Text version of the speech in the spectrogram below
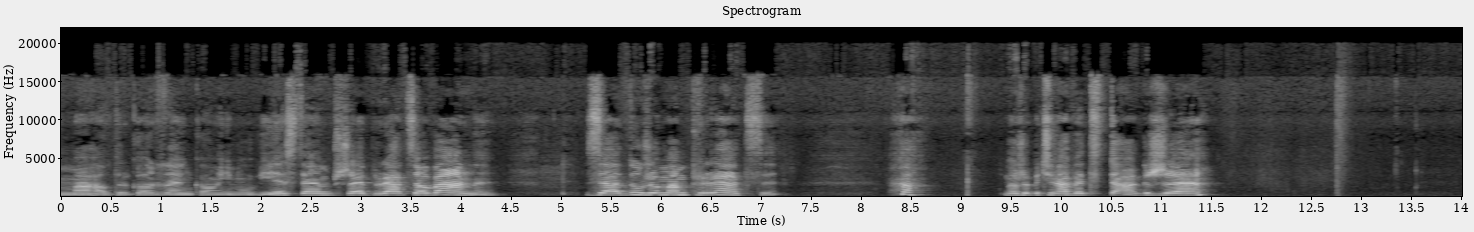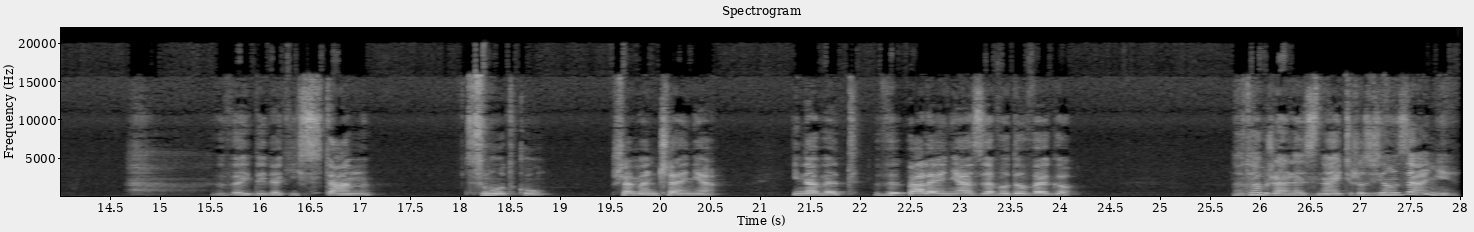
machał tylko ręką i mówi: Jestem przepracowany. Za dużo mam pracy. Ha, może być nawet tak, że wejdę w jakiś stan smutku, przemęczenia i nawet wypalenia zawodowego. No dobrze, ale znajdź rozwiązanie,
